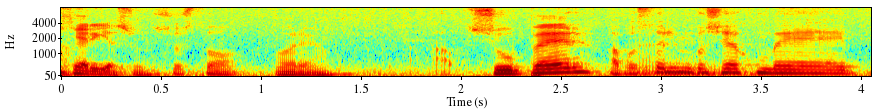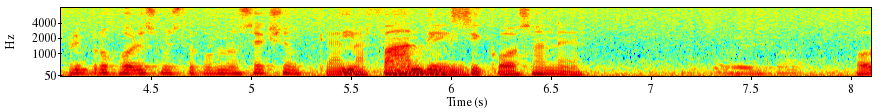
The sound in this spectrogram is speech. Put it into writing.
στα χέρια σου. Σωστό. Ωραία. Σούπερ. Αποστόλη, μήπω έχουμε πριν προχωρήσουμε στο επόμενο section τι Κάνα funding funding. σηκώσανε; Οκ.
